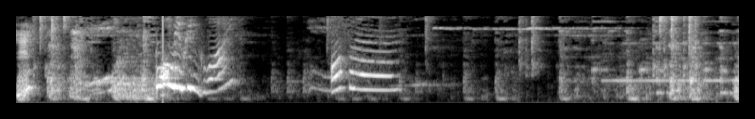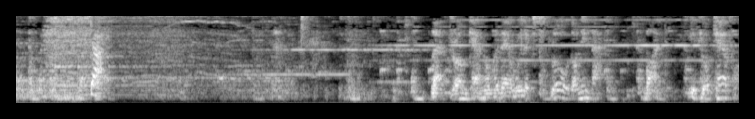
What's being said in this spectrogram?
Hmm? Whoa, you can glide? Awesome. Got it. That drum can over there will explode on impact. But if you're careful,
